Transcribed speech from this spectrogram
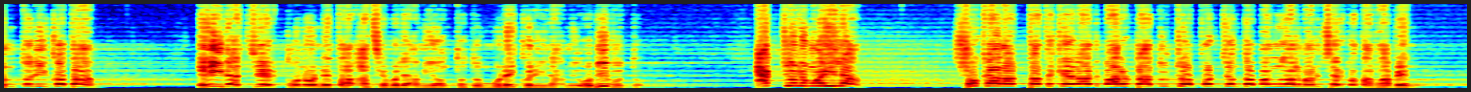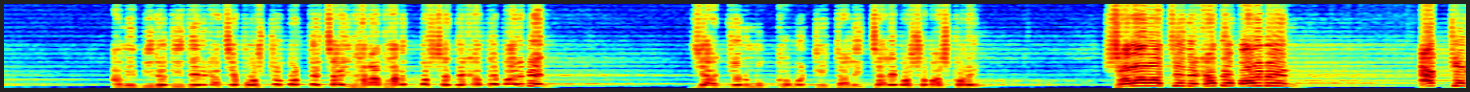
আন্তরিকতা এই রাজ্যের কোনো নেতার আছে বলে আমি অন্তত মনে করি না, আমি অভিভূত। একজন মহিলা সকাল আটটা থেকে রাত বারোটা দুটো পর্যন্ত বাংলার মানুষের কথা ভাবেন। আমি বিরোধীদের কাছে প্রশ্ন করতে চাই ভাড়া ভারতবর্ষে দেখাতে পারবেন? যে একজন মুখ্যমন্ত্রী টালির চালে বসবাস করেন, সারা রাজ্যে দেখাতে পারবেন, একজন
